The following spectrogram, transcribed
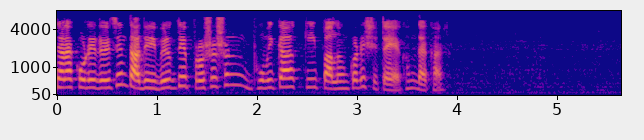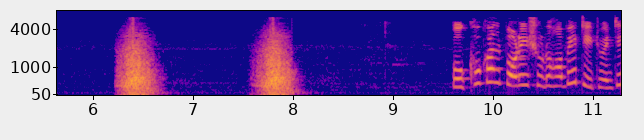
যারা করে রয়েছেন, তাদের বিরুদ্ধে প্রশাসন ভূমিকা কি পালন করে সেটাই এখন দেখার। পক্ষকাল পরেই শুরু হবে টি টোয়েন্টি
